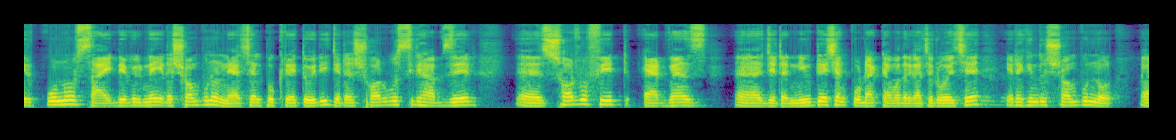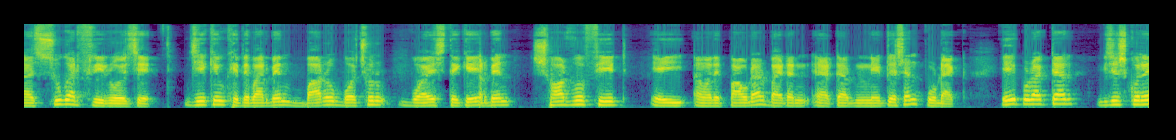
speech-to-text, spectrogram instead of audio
এর কোনো সাইড এফেক্ট নেই। এটা সম্পূর্ণ ন্যাচারাল প্রক্রিয়ায় তৈরি যেটা সর্বশ্রী হাবসের সর্বফিট অ্যাডভান্স যেটা নিউট্রিশন প্রোডাক্ট আমাদের কাছে রয়েছে এটা কিন্তু সম্পূর্ণ সুগার ফ্রি রয়েছে। যে কেউ খেতে পারবেন বারো বছর বয়স থেকে পারবেন সর্বফিট এই আমাদের পাউডার বা এটা একটা নিউট্রিশন প্রোডাক্ট এই প্রোডাক্টটার বিশেষ করে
